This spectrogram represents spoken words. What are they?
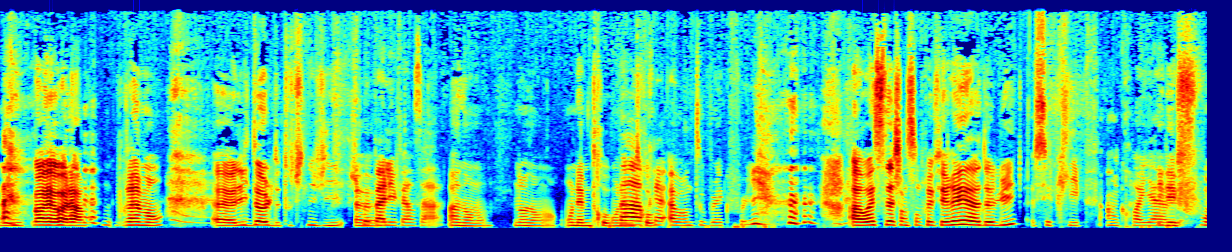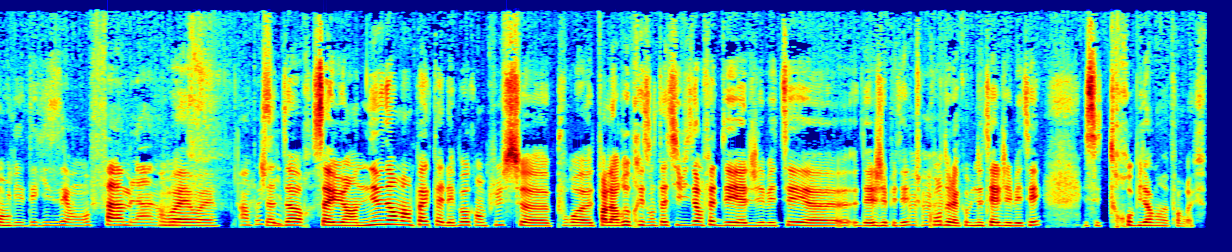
Ouais, voilà, vraiment. L'idole de toute une vie. je peux pas lui faire ça. Ah non, non. Non, non, non. On l'aime trop, on Pas trop. après I Want to Break Free. Ah ouais, c'est ta chanson préférée euh, de lui? Ce clip, incroyable. Il est fou, hein. Il est déguisé en femme, là. Non, Ouais, ouais. Impossible. J'adore. Ça a eu un énorme impact à l'époque en plus euh, pour, euh, pour la représentativité en fait des LGBT, euh, des LGBT Mm, tout mm, court, mm. de la communauté LGBT. Et c'est trop bien. Enfin bref,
